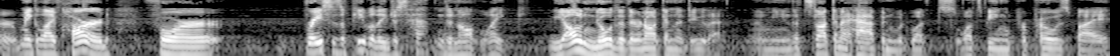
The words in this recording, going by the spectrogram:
or make life hard for races of people they just happen to not like. We all know that they're not going to do that. I mean, that's not going to happen with what's what's being proposed by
